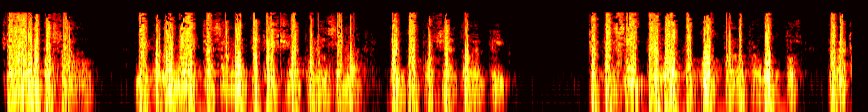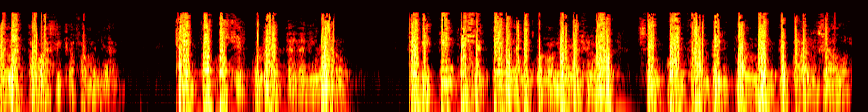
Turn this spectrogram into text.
Que el año pasado la economía escasamente creció por encima del 2% del PIB, que persiste el alto costo en los productos de la canasta básica familiar, que hay poco circulante de dinero, que distintos sectores de la economía nacional se encuentran virtualmente paralizados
